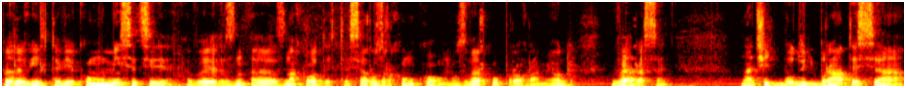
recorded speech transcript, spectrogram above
перевірте, в якому місяці ви е, знаходитеся розрахунковому зверху в програмі. От вересень. Значить, будуть братися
